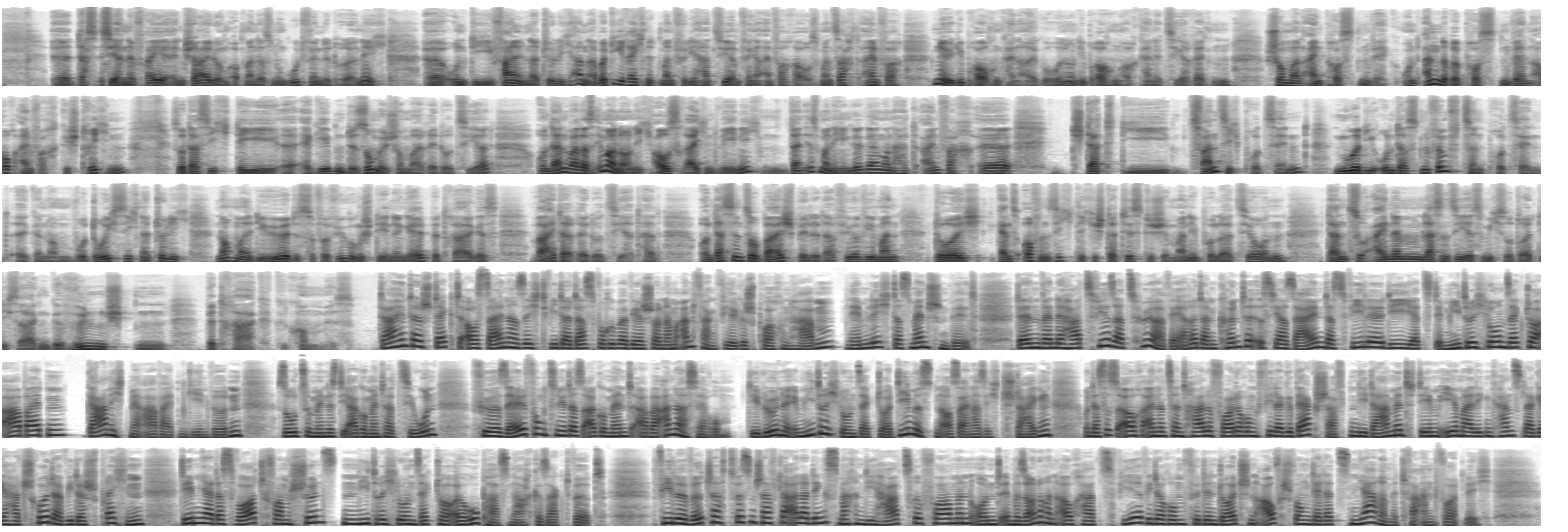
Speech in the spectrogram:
Äh, das ist ja eine freie Entscheidung, ob man das nun gut findet oder nicht. Äh, und die fallen natürlich an, aber die rechnet man für die Hartz-IV-Empfänger einfach raus. Man sagt einfach, nö, die brauchen kein Alkohol und die brauchen auch keine Zigaretten. Schon mal ein Posten weg. Und andere Posten werden auch einfach gestrichen, sodass sich die äh, ergebende Summe schon mal reduziert. Und dann war das immer noch nicht ausreichend wenig. Dann ist man hingegangen und hat einfach äh, statt die 20 Prozent nur die untersten 15 Prozent äh, genommen, wodurch sich natürlich nochmal die Höhe des zur Verfügung stehenden Geldbetrages weiter reduziert hat. Und das sind so Beispiele dafür, wie man durch ganz offensichtliche statistische Manipulationen dann zu einem, lassen Sie es mich so deutlich sagen, gewünschten Betrag gekommen ist. Dahinter steckt aus seiner Sicht wieder das, worüber wir schon am Anfang viel gesprochen haben, nämlich das Menschenbild. Denn wenn der Hartz-IV-Satz höher wäre, dann könnte es ja sein, dass viele, die jetzt im Niedriglohnsektor arbeiten, gar nicht mehr arbeiten gehen würden. So zumindest die Argumentation. Für Sell funktioniert das Argument aber andersherum. Die Löhne im Niedriglohnsektor, die müssten aus seiner Sicht steigen. Und das ist auch eine zentrale Forderung vieler Gewerkschaften, die damit dem ehemaligen Kanzler Gerhard Schröder widersprechen, dem ja das Wort vom schönsten Niedriglohnsektor Europas nachgesagt wird. Viele Wirtschaftswissenschaftler allerdings machen die Hartz-Reformen und im Besonderen auch Hartz IV wiederum für den deutschen Aufschwung der letzten Jahre mitverantwortlich.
